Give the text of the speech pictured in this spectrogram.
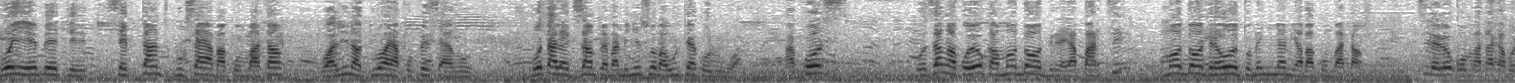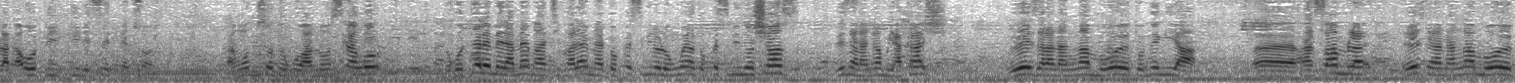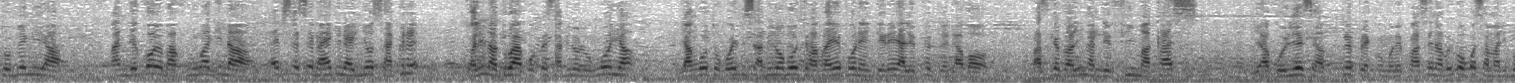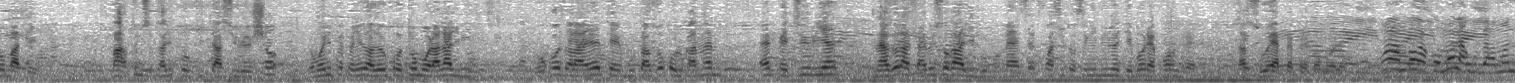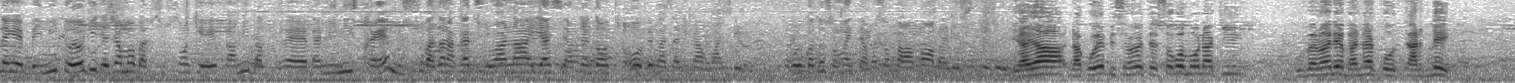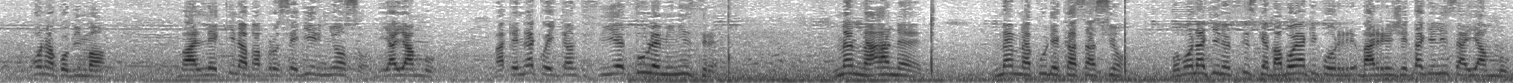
boyeyebe ete 70% ya ba combattants wali na droit ya kopesa yango botala exemple ba ministre oyo bawuti ya kolungwa à cause kozanga koyoka mot d'ordre ya parti mot d'ordre oyo tobengi meme ya ba combattants ti lelo combattant kabolaka opi plus de 7 personnes yango biso tokoannonce yango tokotelemela meme antivaleur me topesi bino longoya topesi bino chance ezala ngambo ya cash ezala na ngambo oyo tobengi ya uh, ensemble ezala na ngambo oyo tobengi ya bandeko oyo bafungwaki na fcc bayaki na union sacré toali na droit ya kopesa bino longonya yango tokoyebisa bino botravaille mpo na intérêt ya le peuple d'abord parce que toali na défi makasi ya koliesa peuple congolais parce nakoki kokosama libomba te partout biso toali kokita sur le champ omoni peuple nyonso azoki kotombola na libu okozala ete moto azokoluka meme un petit rien mais azolakisa biso kaka libumu mais cette fois ci tosengi bino ete borépondre na souhait ya peuple congolais mwana mboka komona gouvernement ndenge ebemi toyoki déjà mwa basoupçon ke parmi baministre euh, mosusu baza na kati wana ya certain d'autres oyo mpe bazali na rwandais tokoluka tosoma intervention par rapport ya baleson yaya nakoyebisa yo ete soki omonaki gouvernement nde ebandaki kotarde mpo na kobima baleki na baprocédure nyonso ya yambo bakendaki koidentifie tous les ministres même na aner même na cour de cassation bomonaki ne puisque baboyaki barejetaki lisa yambo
